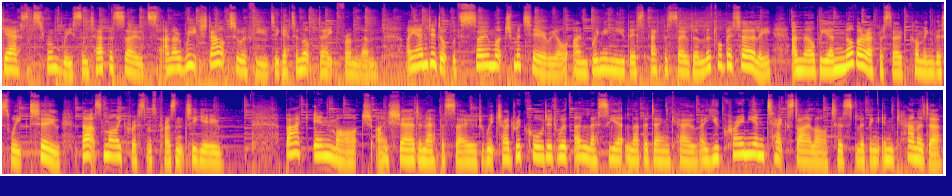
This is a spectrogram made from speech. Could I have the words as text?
guests from recent episodes, and I reached out to a few to get an update from them. I ended up with so much material, I'm bringing you this episode a little bit early, and there'll be another episode coming this week too. That's my Christmas present to you. Back in March, I shared an episode which I'd recorded with Alessia Lebedenko, a Ukrainian textile artist living in Canada.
